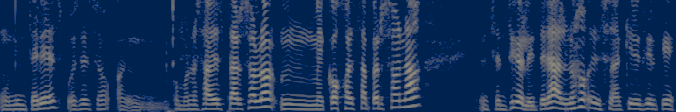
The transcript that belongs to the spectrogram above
un interés, pues eso, em, como no sabes estar solo, mm, me cojo a esta persona en sentido literal, ¿no? O sea, quiero decir que,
